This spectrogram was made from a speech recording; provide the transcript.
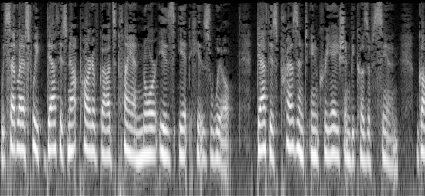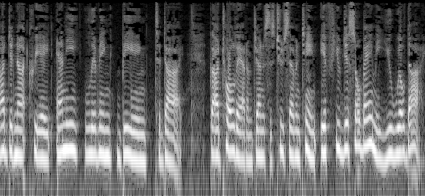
We said last week, death is not part of God's plan, nor is it His will. Death is present in creation because of sin. God did not create any living being to die. God told Adam, Genesis 2:17, "If you disobey me, you will die."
